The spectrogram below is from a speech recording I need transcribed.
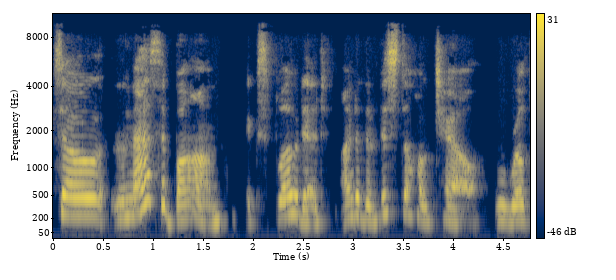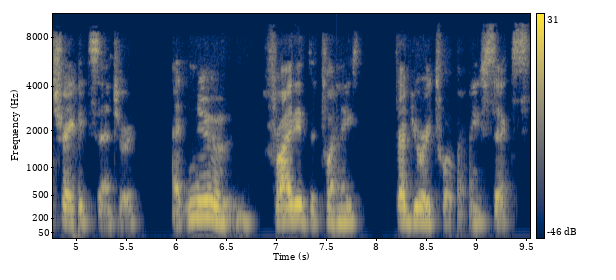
So the massive bomb exploded under the Vista Hotel in World Trade Center at noon, Friday the 20, February 26th,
